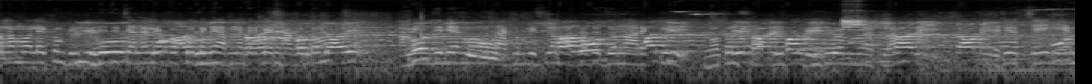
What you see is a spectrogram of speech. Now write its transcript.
আসসালামু আলাইকুম বিবিসি চ্যানেলের পক্ষ থেকে আপনাদেরকে স্বাগতম। আমি ইঞ্জিনিয়ার রাকিবুল ইসলাম আপনাদের জন্য আরেকটি নতুন ভিডিও নিয়ে আসলাম। এটি হচ্ছে এম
